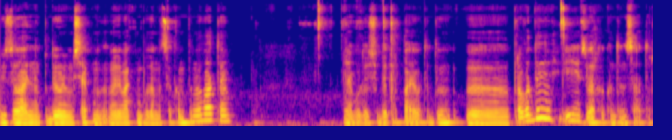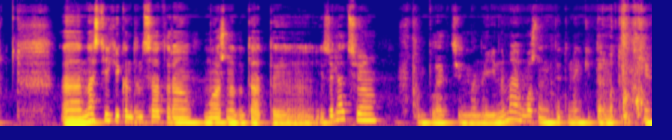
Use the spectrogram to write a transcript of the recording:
Візуально подивимося, як ми, як ми будемо це компонувати. Я буду сюди припаювати е, проводи і зверху конденсатор. Е, На стійки конденсатора можна додати ізоляцію. В комплекті в мене її немає, можна знайти тоненькі термотрубки.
